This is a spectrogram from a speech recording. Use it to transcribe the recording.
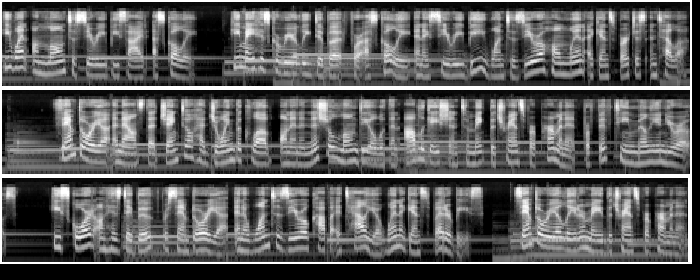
he went on loan to Serie B side Ascoli. He made his career league debut for Ascoli in a Serie B 1-0 home win against Virtus Entella. Sampdoria announced that Jankto had joined the club on an initial loan deal with an obligation to make the transfer permanent for 15 million euros. He scored on his debut for Sampdoria in a 1-0 Coppa Italia win against Viterbese. Sampdoria later made the transfer permanent.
